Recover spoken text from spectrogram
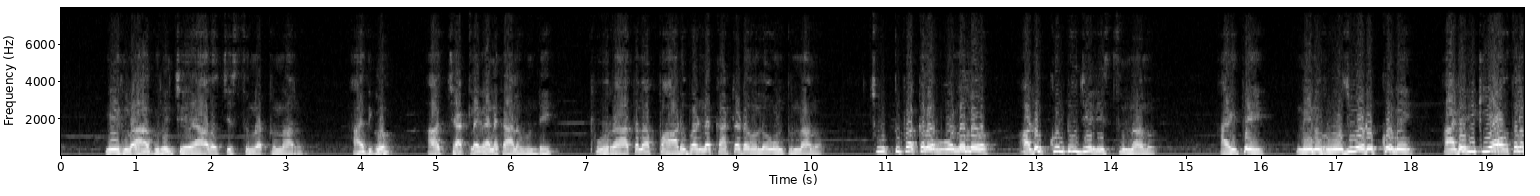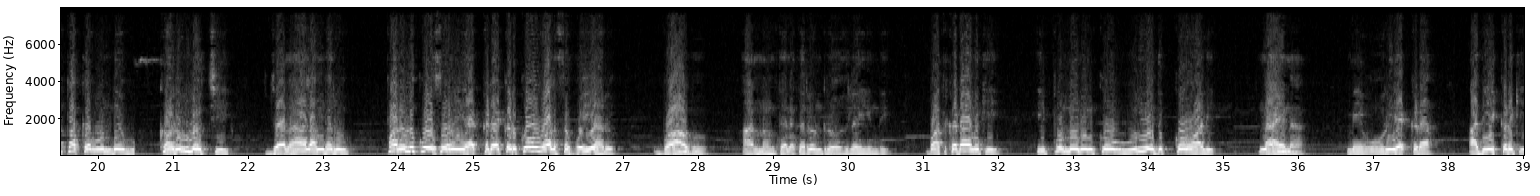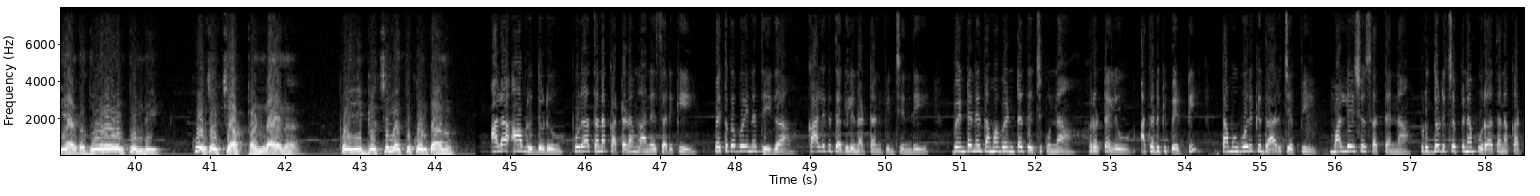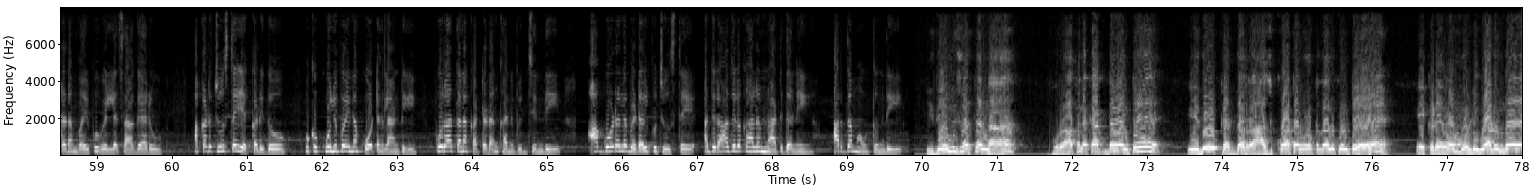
మీరు నా గురించే ఆలోచిస్తున్నట్టున్నారు. అదిగో ఆ చెట్ల వెనకాల ఉండే పురాతన పాడుబడిన కట్టడంలో ఉంటున్నాను. చుట్టుపక్కల ఊళ్ళలో అడుక్కుంటూ జీవిస్తున్నాను. అయితే నేను రోజు అడుక్కునే అడవికి అవతల పక్క ఉండే కరువులొచ్చి జనాలందరూ పనుల కోసం ఎక్కడెక్కడికో వలసపోయారు. బాబు అన్నం తినక రెండు రోజులయ్యింది. బతకడానికి ఇప్పుడు నేను ఇంకో ఊరు ఎదుక్కోవాలి. నాయనా మీ ఊరు ఎక్కడ? అది ఇక్కడికి ఎంత దూరం ఉంటుంది? కొంచెం చెప్పండి నాయనా. పోయి బెచ్చమెత్తుకుంటాను అలా ఆ వృద్ధుడు పురాతన కట్టడం అనేసరికి వెతకబోయిన తీగ కాలికి తగిలినట్టు అనిపించింది వెంటనే తమ వెంట తెచ్చుకున్న రొట్టెలు అతడికి పెట్టి తమ ఊరికి దారి చెప్పి మల్లేషు సత్తెన్న వృద్ధుడు చెప్పిన పురాతన కట్టడం వైపు వెళ్ళసాగారు అక్కడ చూస్తే ఎక్కడిదో ఒక కూలిపోయిన కోట లాంటి పురాతన కట్టడం కనిపించింది. ఆ గోడల వెడల్పు చూస్తే అది రాజుల కాలం నాటిదని అర్థం అవుతుంది ఇదేమి సత్యన్న పురాతన కట్టడం అంటే ఏదో పెద్ద రాజకోట ఉంటదనుకుంటే ఇక్కడేమో మొండిగోడుందే.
